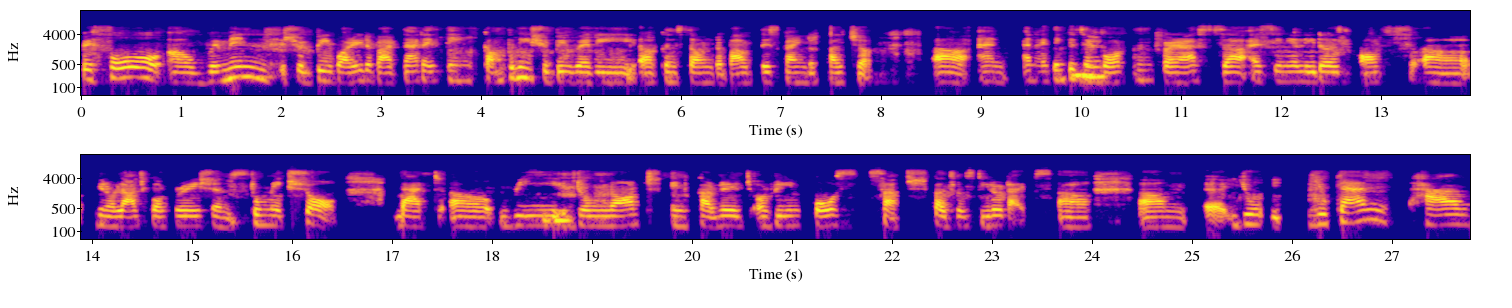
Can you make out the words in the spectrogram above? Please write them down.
Before uh, women should be worried about that, I think companies should be very uh, concerned about this kind of culture. Uh, and and I think it's mm-hmm. important for us uh, as senior leaders of uh, you know large corporations to make sure that uh, we do not encourage or reinforce such cultural stereotypes. Um, you you can have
